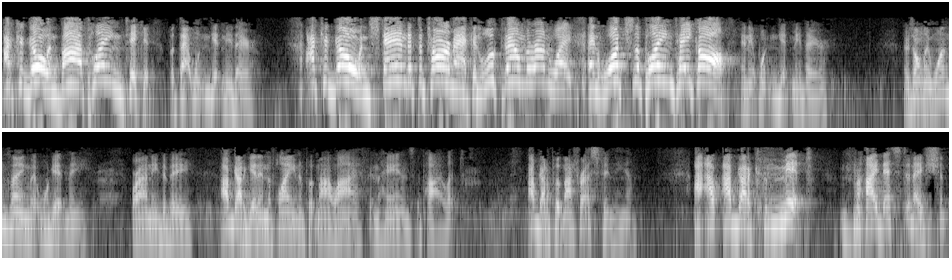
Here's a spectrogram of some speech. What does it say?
I could go and buy a plane ticket, but that wouldn't get me there. I could go and stand at the tarmac and look down the runway and watch the plane take off, and it wouldn't get me there. There's only one thing that will get me where I need to be, I've got to get in the plane and put my life in the hands of the pilot. I've got to put my trust in Him. I, have got to commit my destination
